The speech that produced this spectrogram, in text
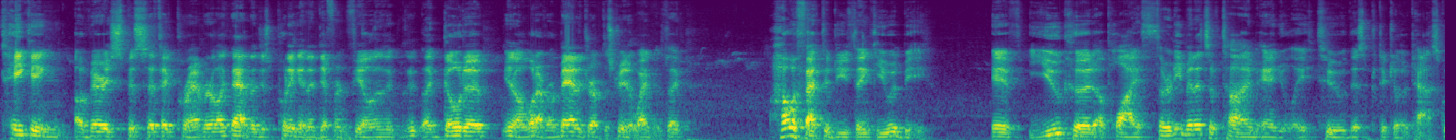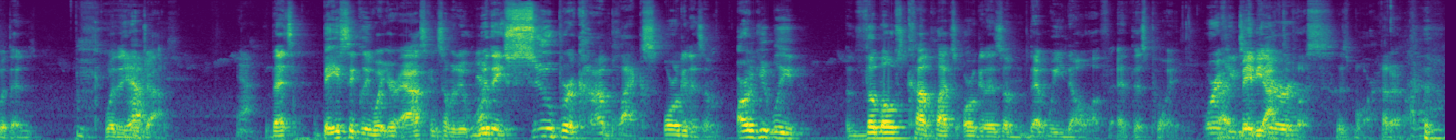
taking a very specific parameter like that and then just putting it in a different field and like go to you know whatever a manager up the street at Wegmans like, how effective do you think you would be if you could apply 30 minutes of time annually to this particular task within with a Yeah. new job. Yeah. That's basically what you're asking someone to do Yeah. with a super complex organism, arguably the most complex organism that we know of at this point. Or if Right, you take maybe your- octopus is more. I don't know.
